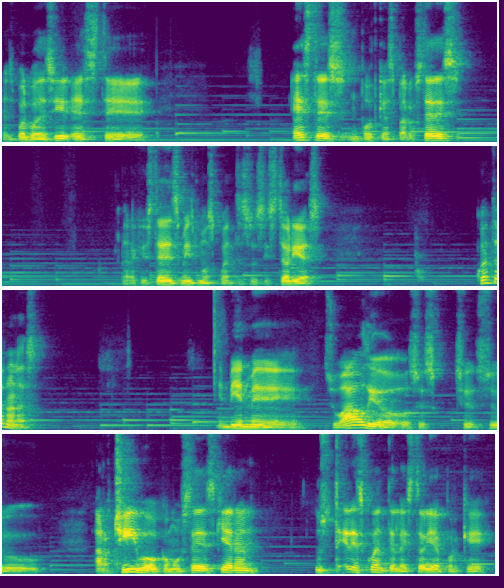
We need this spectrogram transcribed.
les vuelvo a decir, este este es un podcast para ustedes, para que ustedes mismos cuenten sus historias. Cuéntanoslas. Envíenme su audio o su, archivo, como ustedes quieran. Ustedes cuenten la historia porque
